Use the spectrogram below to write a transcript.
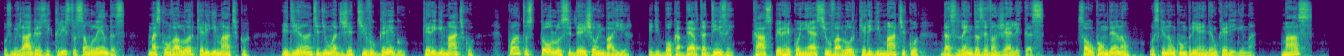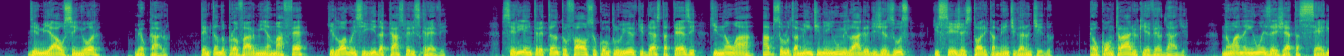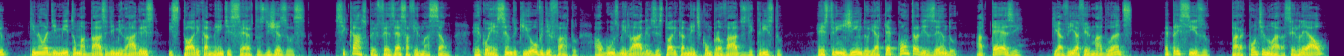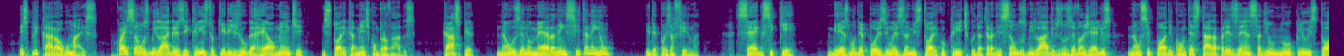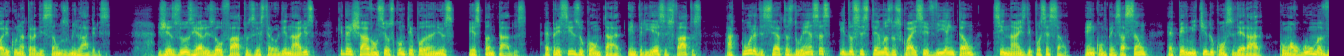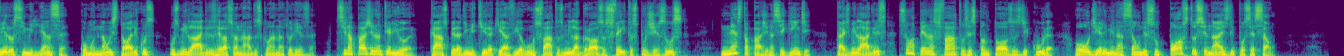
Os milagres de Cristo são lendas, mas com valor querigmático. E diante de um adjetivo grego, querigmático, quantos tolos se deixam embair e de boca aberta dizem: Casper reconhece o valor querigmático das lendas evangélicas. Só o condenam os que não compreendem o querigma. Mas, dir-me-á o Senhor, meu caro, tentando provar minha má fé, que logo em seguida Casper escreve: Seria, entretanto, falso concluir que desta tese que não há absolutamente nenhum milagre de Jesus que seja historicamente garantido. É o contrário que é verdade. Não há nenhum exegeta sério que não admita uma base de milagres historicamente certos de Jesus. Se Casper fez essa afirmação, reconhecendo que houve de fato alguns milagres historicamente comprovados de Cristo, restringindo e até contradizendo a tese que havia afirmado antes, é preciso, para continuar a ser leal, explicar algo mais. Quais são os milagres de Cristo que ele julga realmente, historicamente comprovados? Casper não os enumera nem cita nenhum, e depois afirma: segue-se que, mesmo depois de um exame histórico crítico da tradição dos milagres nos evangelhos, não se pode contestar a presença de um núcleo histórico na tradição dos milagres. Jesus realizou fatos extraordinários que deixavam seus contemporâneos espantados. É preciso contar, entre esses fatos, a cura de certas doenças e dos sistemas dos quais se via então sinais de possessão. Em compensação, é permitido considerar com alguma verossimilhança como não históricos os milagres relacionados com a natureza. Se na página anterior Casper admitira que havia alguns fatos milagrosos feitos por Jesus, nesta página seguinte, tais milagres são apenas fatos espantosos de cura, ou de eliminação de supostos sinais de possessão.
